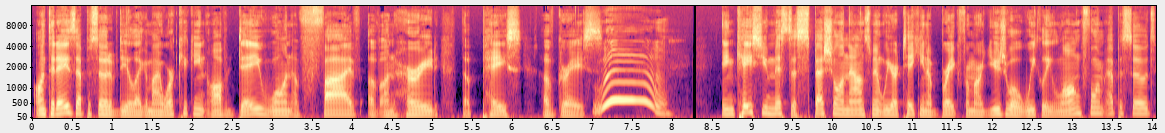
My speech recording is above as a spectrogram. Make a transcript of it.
On today's episode of Dialegomai, we're kicking off day one of five of Unhurried, the Pace of Grace. Woo! In case you missed a special announcement, we are taking a break from our usual weekly long form episodes,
